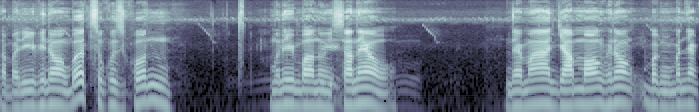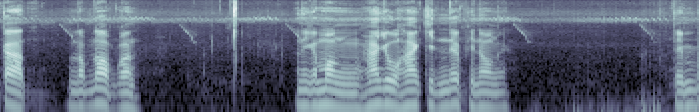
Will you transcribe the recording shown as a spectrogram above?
สวัสดีพี่น้องเบิร์ดสุขุสุคนมือนี้บ่าวหนุ่ยซาแนลได้มายามมองพี่น้องเบิ่งบรรยากาศรอบๆก่อน อันนี้ก็มองหาอยู่หากินเด้อพี่น้อง เต็มไป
